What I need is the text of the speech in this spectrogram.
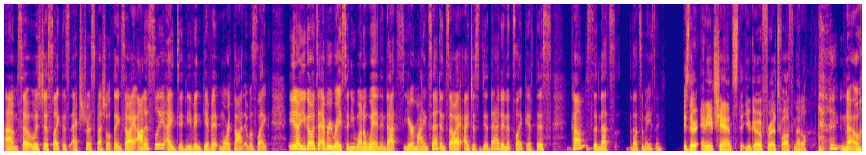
Um, so it was just like this extra special thing. So I honestly, I didn't even give it more thought. It was like, you know, you go into every race and you want to win, and that's your mindset. And so I, I just did that. And it's like, if this comes, then that's that's amazing. Is there any chance that you go for a 12th medal? no,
